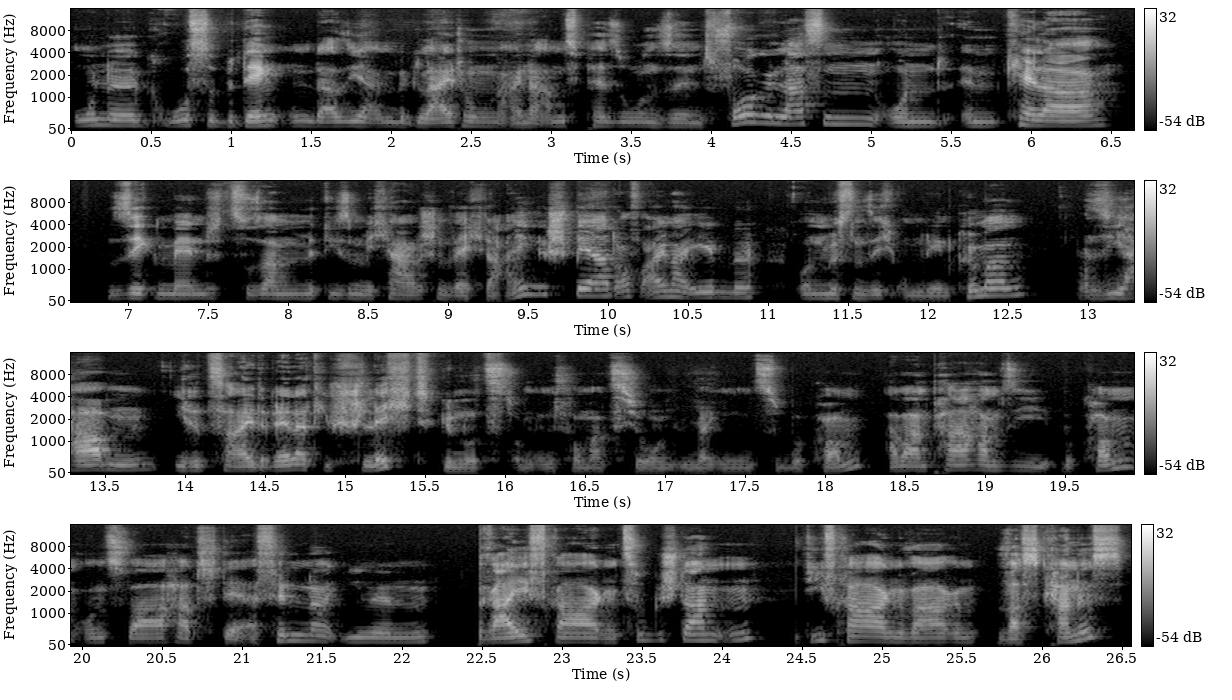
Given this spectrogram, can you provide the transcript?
ohne große Bedenken, da sie ja in Begleitung einer Amtsperson sind, vorgelassen und im Kellersegment zusammen mit diesem mechanischen Wächter eingesperrt auf einer Ebene und müssen sich um den kümmern. Sie haben ihre Zeit relativ schlecht genutzt, um Informationen über ihn zu bekommen. Aber ein paar haben sie bekommen. Und zwar hat der Erfinder ihnen drei Fragen zugestanden. Die Fragen waren, was kann es?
